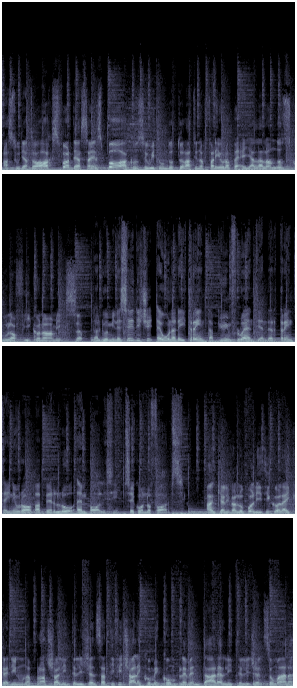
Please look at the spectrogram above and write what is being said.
Ha studiato a Oxford e a Sciences Po, ha conseguito un dottorato in affari europei alla London School of Economics. Dal 2016 è una dei 30 più influenti under 30 in Europa per Law and Policy, secondo Forbes. Anche a livello politico lei crede in un approccio all'intelligenza artificiale come complementare all'intelligenza umana,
